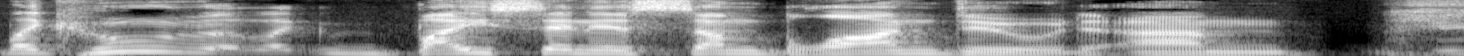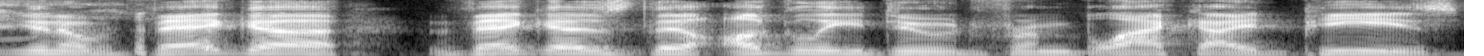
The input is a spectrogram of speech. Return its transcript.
like who like Bison is some blonde dude. Um, you know Vega Vega's the ugly dude from Black Eyed Peas.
